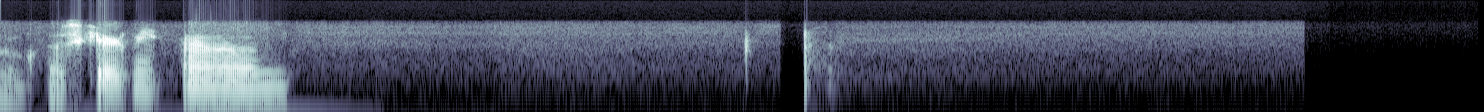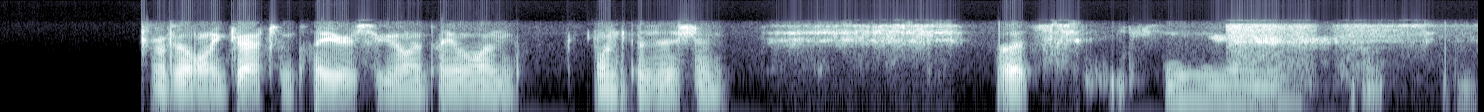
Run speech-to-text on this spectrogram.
Oh, that scared me. Um, I was only drafting players who can only play one one position. Let's see here. Let's see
